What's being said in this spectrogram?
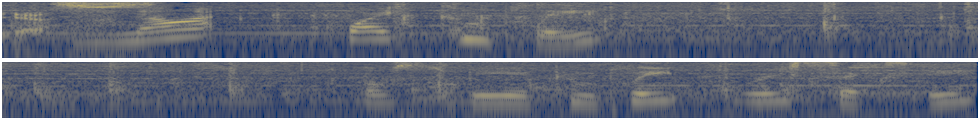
Yes. Not quite complete. Supposed to be a complete 360.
